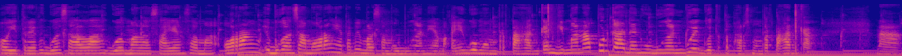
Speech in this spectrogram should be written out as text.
oh iya ternyata gue salah. Gue malah sayang sama orang eh, bukan sama orang ya tapi malah sama hubungannya. Makanya gue mau mempertahankan gimana pun keadaan hubungan gue gue tetap harus mempertahankan. Nah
